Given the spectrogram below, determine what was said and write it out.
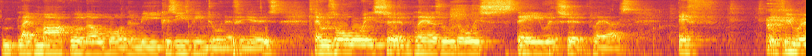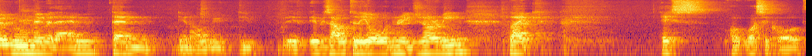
like Mark will know more than me because he's been doing it for years. There was always certain players who would always stay with certain players. If if you weren't rooming with them, then you know you, it, was out of the ordinary. Do you know what I mean? Like it's what, what's it called?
